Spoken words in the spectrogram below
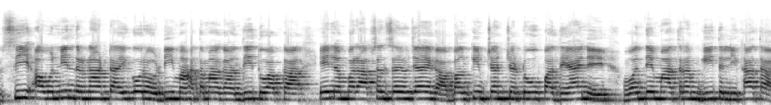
सी अवनिंद्र नाथ टैगोर और डी महात्मा गांधी। तो आपका ए नंबर ऑप्शन सही हो जाएगा। बंकिम चंद्र चट्टोपाध्याय ने वंदे मातरम गीत लिखा था।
